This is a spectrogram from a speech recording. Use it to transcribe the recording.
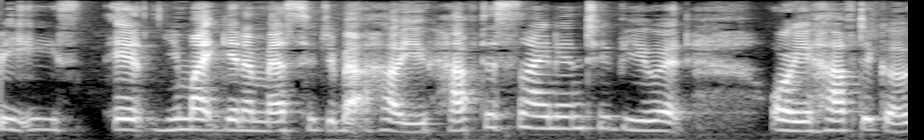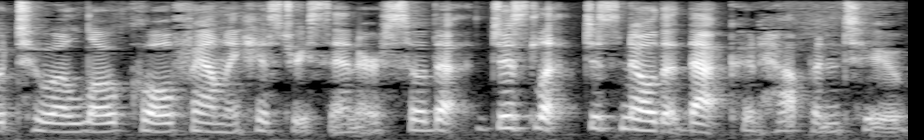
be, it, you might get a message about how you have to sign in to view it or you have to go to a local family history center. So that just let just know that that could happen too.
